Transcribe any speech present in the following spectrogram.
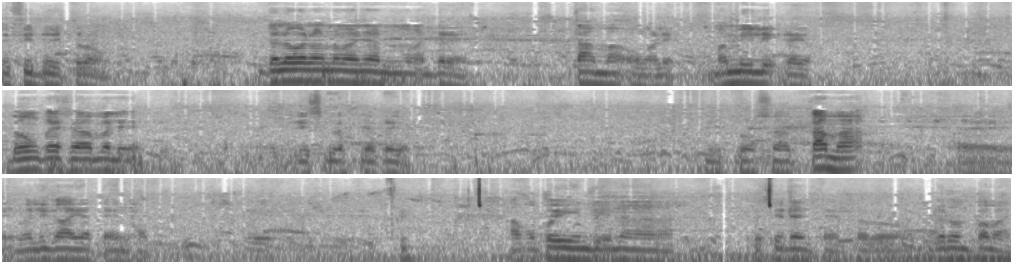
if you do it wrong. Dalawa lang naman yan mga dre. Tama o mali. Mamili kayo. Doon kayo sa mali. Disgrasya kayo. Dito sa tama, eh, maligaya tayong lahat. Ako po hindi na presidente, pero ganoon pa man.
